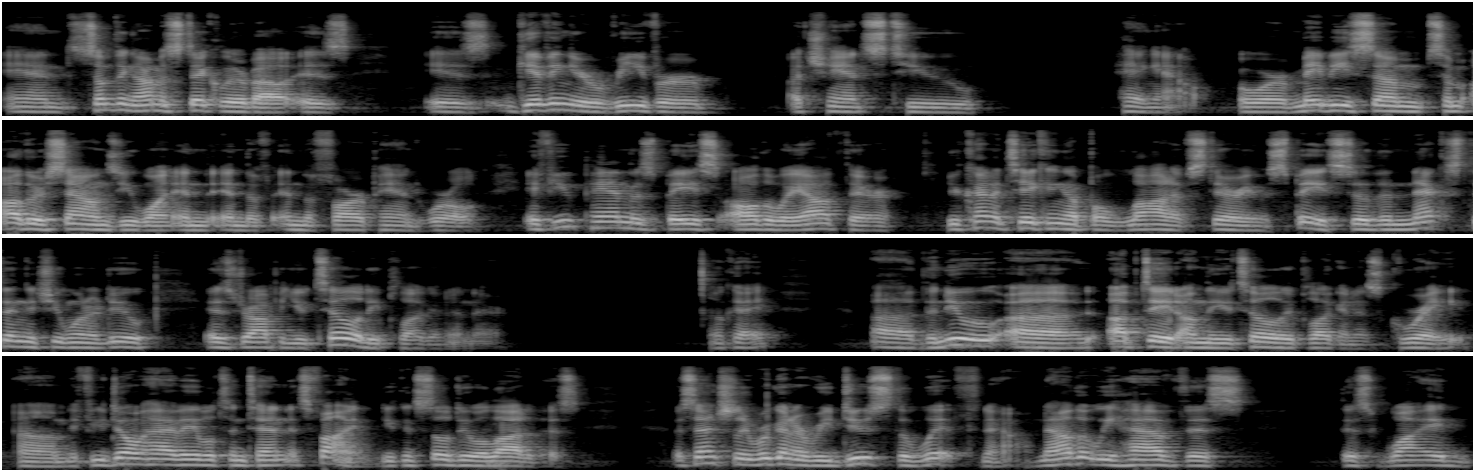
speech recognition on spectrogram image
And something I'm a stickler about is is giving your reverb a chance to hang out, or maybe some some other sounds you want in in the in the far panned world. If you pan this bass all the way out there, you're kind of taking up a lot of stereo space. So the next thing that you want to do is drop a utility plugin in there. Okay, uh, the new uh, update on the utility plugin is great. Um, if you don't have Ableton 10, it's fine. You can still do a lot of this. Essentially, we're going to reduce the width now. Now that we have this this wide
